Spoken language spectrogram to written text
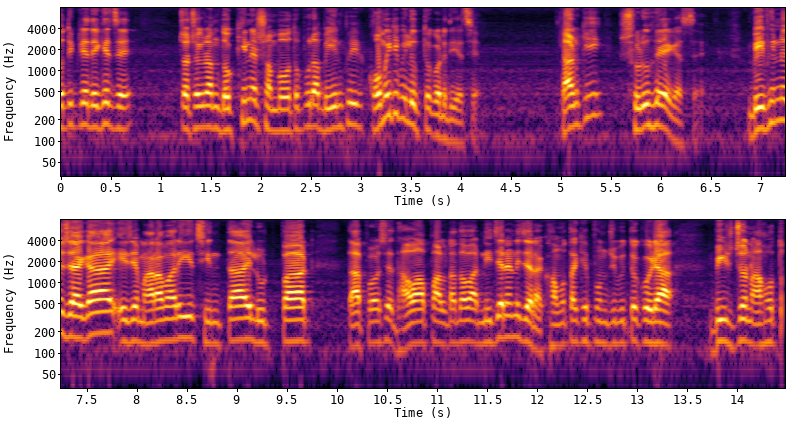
প্রতিক্রিয়া দেখেছে। চট্টগ্রাম দক্ষিণের সম্ভবত পুরো বিএনপির কমিটি বিলুপ্ত করে দিয়েছে। কারণ কি? শুরু হয়ে গেছে। বিভিন্ন জায়গায় এই যে মারামারি, ছিনতাই, লুটপাট তারপর হচ্ছে ধাওয়া পাল্টা দেওয়া নিজেরা নিজেরা ক্ষমতাকে পুঞ্জীবিত করিয়া বিশ জন আহত,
